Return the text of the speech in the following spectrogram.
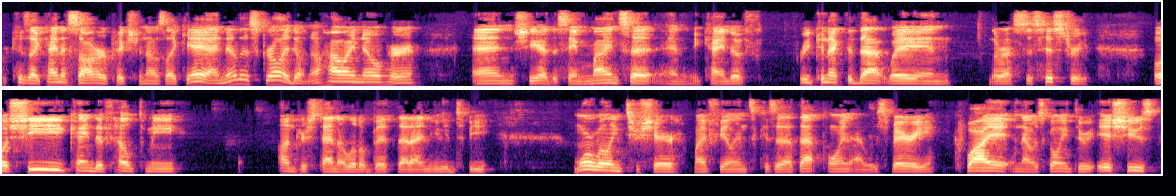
because I kind of saw her picture and I was like, yeah, I know this girl. I don't know how I know her. And she had the same mindset, and we kind of reconnected that way, and the rest is history. Well, she kind of helped me understand a little bit that I needed to be more willing to share my feelings because at that point I was very quiet and I was going through issues.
